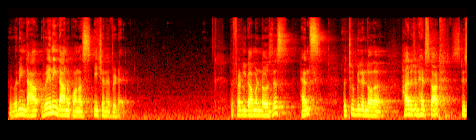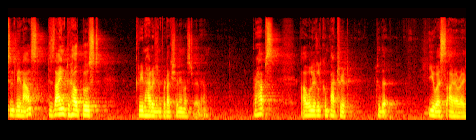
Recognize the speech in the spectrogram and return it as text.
raining down, raining down upon us each and every day. The federal government knows this, hence, the $2 billion Hydrogen Head Start recently announced, designed to help boost green hydrogen production in Australia. Perhaps our little compatriot to the US IRA.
